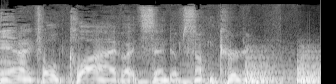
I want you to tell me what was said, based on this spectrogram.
And I told Clive I'd send him something current.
